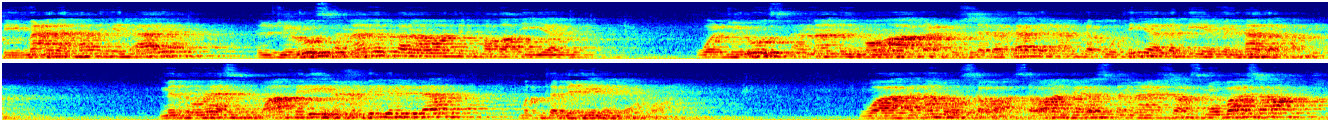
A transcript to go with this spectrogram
في معنى هذه الآية الجلوس أمام القنوات الفضائية والجلوس أمام المواقع في الشبكات العنكبوتية التي هي من هذا القبيل. من أناس غافلين عن ذكر الله متبعين لأهوائهم والأمر سواء سواء جلست مع الشخص مباشرة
